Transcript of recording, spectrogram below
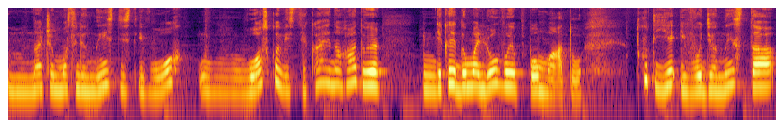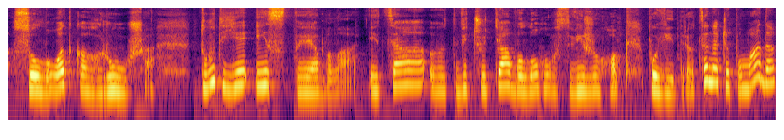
наче маслянистість і вог, восковість, яка і нагадує, яка й домальовує помаду. Тут є і водяниста солодка груша, тут є і стебла, і ця е, відчуття вологого свіжого повітря. Це наче помада,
